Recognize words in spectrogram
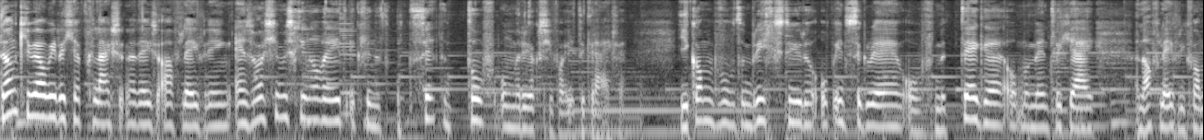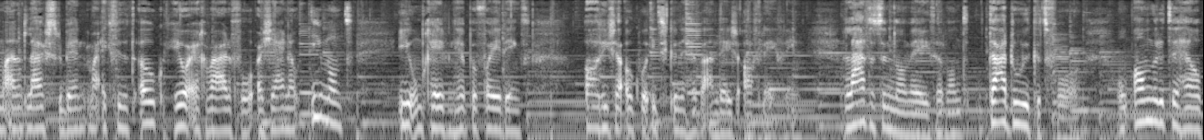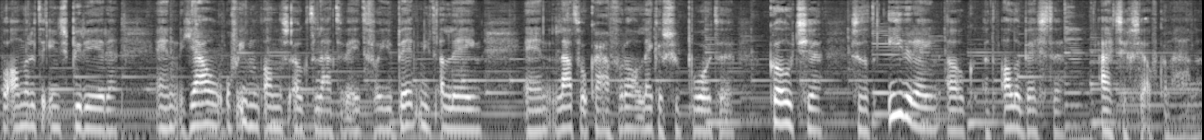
Dankjewel weer dat je hebt geluisterd naar deze aflevering. En zoals je misschien al weet, ik vind het ontzettend tof om een reactie van je te krijgen. Je kan me bijvoorbeeld een bericht sturen op Instagram of me taggen op het moment dat jij een aflevering van me aan het luisteren bent. Maar ik vind het ook heel erg waardevol als jij nou iemand in je omgeving hebt waarvan je denkt: oh, die zou ook wel iets kunnen hebben aan deze aflevering. Laat het hem dan weten, want daar doe ik het voor. Om anderen te helpen, anderen te inspireren. En jou of iemand anders ook te laten weten van je bent niet alleen. En laten we elkaar vooral lekker supporten, coachen. Zodat iedereen ook het allerbeste uit zichzelf kan halen.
